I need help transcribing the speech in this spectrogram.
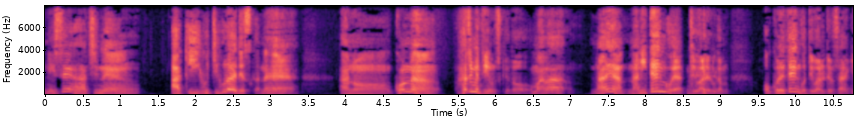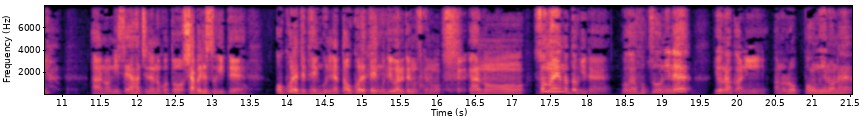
2008年秋口ぐらいですかね。あのーこんなん初めて言うんですけど、お前は何や、何天狗やって言われるかも。遅れ天狗って言われてる最近。あの、2008年のことを喋りすぎて、遅れて天狗になった遅れ天狗って言われてるんですけども、あのーその辺の時ね、僕は普通にね、夜中に、あの、六本木のね、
